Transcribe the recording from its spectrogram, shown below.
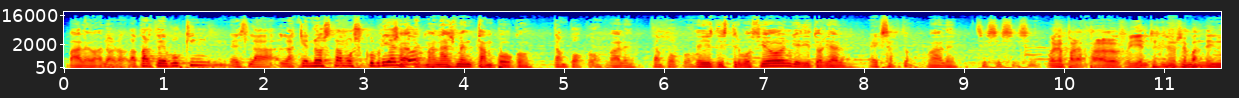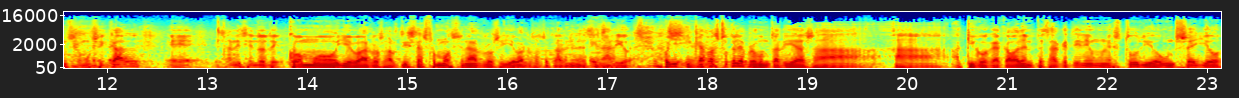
Vale, vale. No, no, la parte de booking es la, la que no estamos O cubriendo. sea, el management tampoco. Tampoco. Vale. Tampoco. Hacéis distribución y editorial. Exacto. Vale. Sí, sí, sí, sí. Bueno, para, para los oyentes que no sepan de industria musical, eh, están diciendo de cómo llevar los artistas, promocionarlos y llevarlos a tocar en el escenario. Oye, y Carlos, ¿tú qué le preguntarías a, a, a Kiko que acaba de empezar, que tiene un estudio, un sello,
